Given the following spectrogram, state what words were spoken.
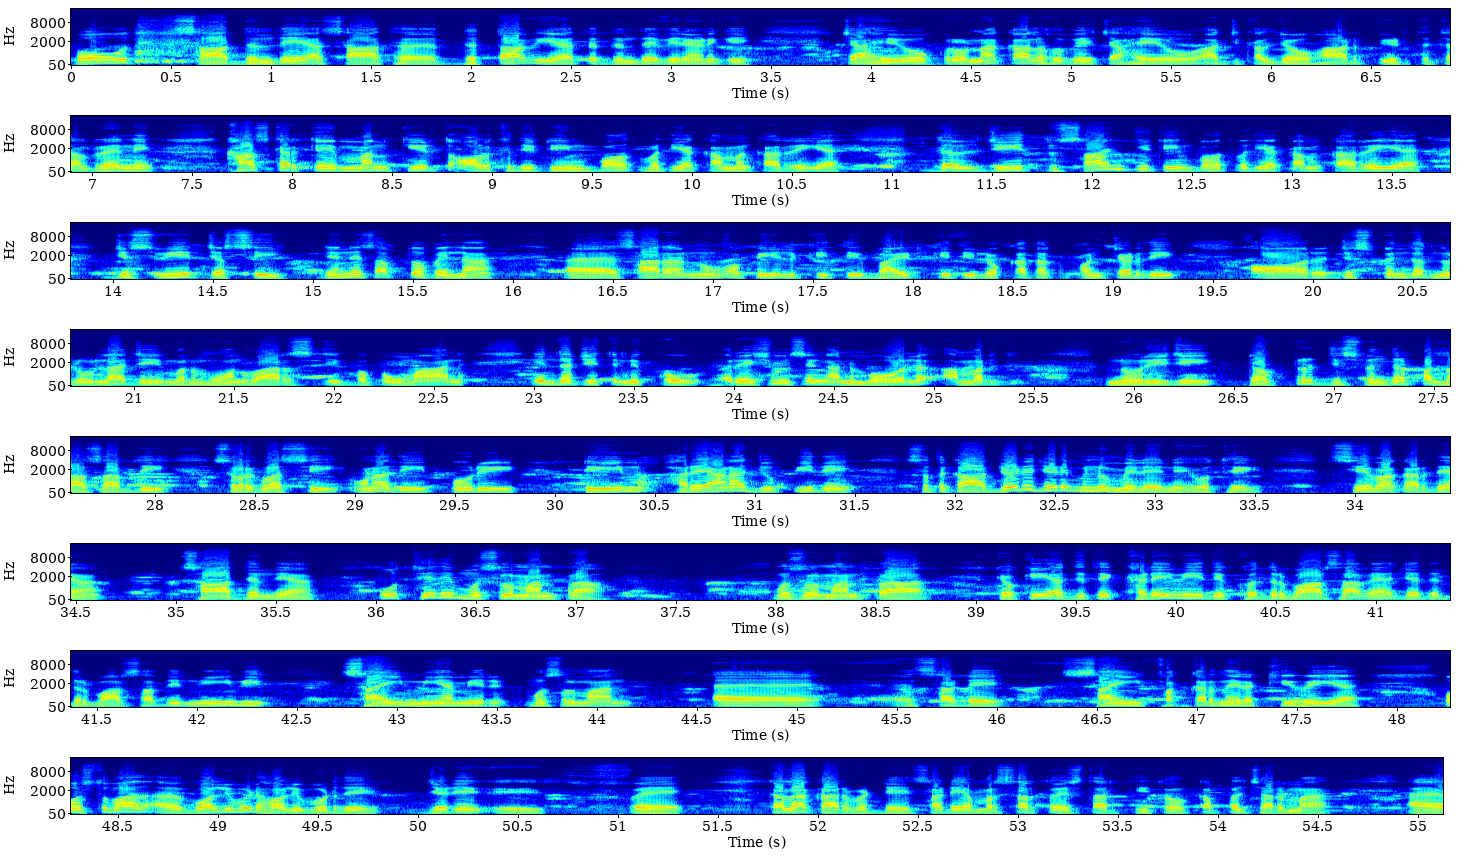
ਬਹੁਤ ਸਾਥ ਦਿੰਦੇ ਆ, ਸਾਥ ਦਿੱਤਾ ਵੀ ਆ ਤੇ ਦਿੰਦੇ ਵੀ ਰਹਿਣਗੇ। ਚਾਹੇ ਉਹ ਕਰੋਨਾ ਕਾਲ ਹੋਵੇ, ਚਾਹੇ ਉਹ ਅੱਜ ਕੱਲ ਜੋ ਹਾਰਡ ਪੀੜਤ ਚੱਲ ਰਹੇ ਨੇ, ਖਾਸ ਕਰਕੇ ਮਨਕੀਰਤ ਔਲਖ ਦੀ ਟੀਮ ਬਹੁਤ ਵਧੀਆ ਕੰਮ ਕਰ ਰਹੀ ਹੈ। ਦਲਜੀਤ ਦੁਸਾਂਝ ਦੀ ਟੀਮ ਬਹੁਤ ਵਧੀਆ ਕੰਮ ਕਰ ਰਹੀ ਹੈ। ਜਸਵੀਰ ਜੱਸੀ, ਜਿਹਨੇ ਸਭ ਤੋਂ ਪਹਿਲਾਂ ਸਾਰਿਆਂ ਨੂੰ ਅਪੀਲ ਕੀਤੀ, ਬਾਈਟ ਕੀਤੀ ਲੋਕਾਂ ਤੱਕ ਪਹੁੰਚਣ ਦੀ। ਔਰ ਜਸਪਿੰਦਰ ਨਰੂਲਾ ਜੀ, ਮਨਮੋਹਨ ਵਾਰਸ ਜੀ, ਬੱਬੂ ਮਾਨ, ਇੰਦਰਜੀਤ ਨਿੱਕੋ, ਰੇਸ਼ਮ ਸਿੰਘ ਅਨਮੋਲ, ਅਮਰ ਨੂਰੀ ਜੀ, ਡਾਕਟਰ ਜਸਵਿੰਦਰ ਭੱਲਾ ਸਾਹਿਬ ਦੀ ਸਵਰਗਵਾਸੀ, ਉਹਨਾਂ ਦੀ ਪੂਰੀ ਟੀਮ ਹਰਿਆਣਾ ਯੂਪੀ ਦੇ ਸਤਿਕਾਰ ਜਿਹੜੇ ਜਿਹੜੇ ਮੈਨੂੰ ਮਿਲੇ ਨੇ, ਉੱਥੇ ਸੇਵਾ ਕਰਦਿਆਂ ਸਾਥ ਦਿੰਦਿਆਂ ਉੱਥੇ ਦੇ ਮੁਸਲਮਾਨ ਭਰਾ ਮੁਸਲਮਾਨ ਭਰਾ, ਕਿਉਂਕਿ ਅੱਜ ਤੇ ਖੜੇ ਵੀ ਦੇਖੋ ਦਰਬਾਰ ਸਾਹਿਬ ਹੈ, ਜਦ ਦਰਬਾਰ ਸਾਹਿਬ ਦੀ ਨੀਂਹ ਵੀ ਸਾਈਂ ਮੀਆਂ ਮੀਰ ਮੁਸਲਮਾਨ ਸਾਡੇ ਸਾਈਂ ਫੱਕਰ ਨੇ ਰੱਖੀ ਹੋਈ ਹੈ। ਉਸ ਤੋਂ ਬਾਅਦ ਬਾਲੀਵੁੱਡ, ਹਾਲੀਵੁੱਡ ਦੇ ਜਿਹੜੇ ਕਲਾਕਾਰ ਵੱਡੇ, ਸਾਡੇ ਅੰਮ੍ਰਿਤਸਰ ਤੋਂ ਇਸ ਧਰਤੀ ਤੋਂ ਕਪਲ ਸ਼ਰਮਾ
